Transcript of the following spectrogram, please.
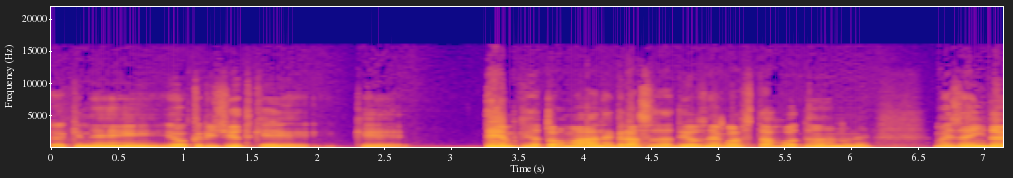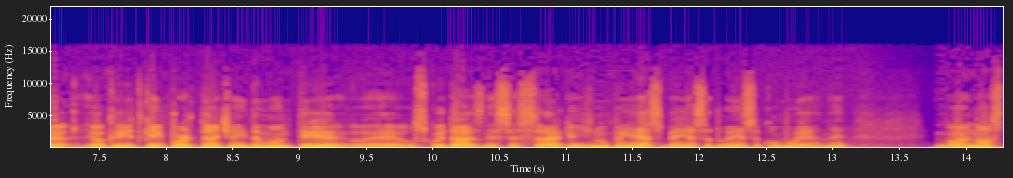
é que nem. Eu acredito que, que temos que retomar, né? Graças a Deus o negócio está rodando, né? Mas ainda eu acredito que é importante ainda manter é, os cuidados necessários, que a gente não conhece bem essa doença como é, né? Igual nós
